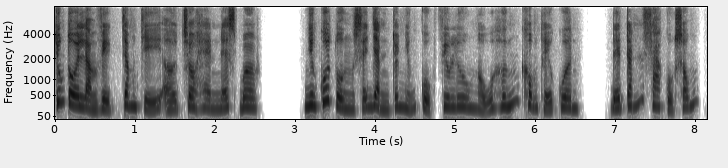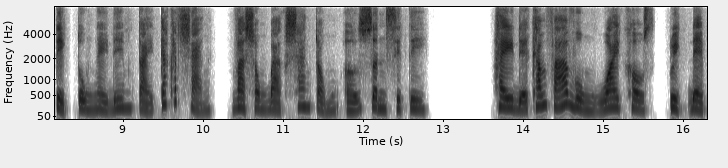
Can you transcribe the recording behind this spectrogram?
chúng tôi làm việc chăm chỉ ở Johannesburg, nhưng cuối tuần sẽ dành cho những cuộc phiêu lưu ngẫu hứng không thể quên để tránh xa cuộc sống tiệc tùng ngày đêm tại các khách sạn và sòng bạc sang trọng ở Sun City. Hay để khám phá vùng White Coast tuyệt đẹp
